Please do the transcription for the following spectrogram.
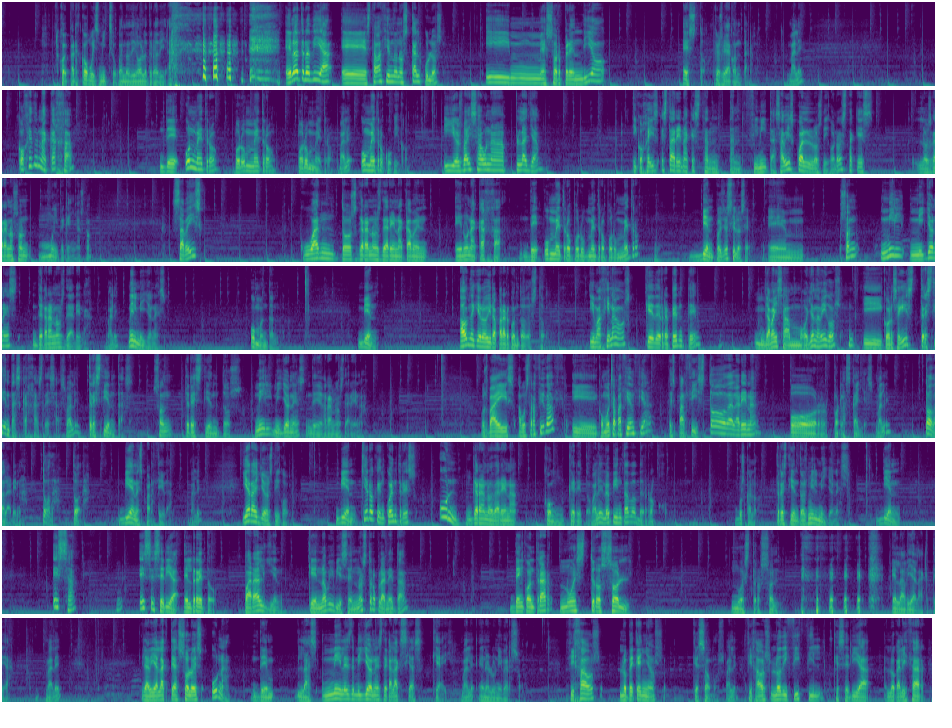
Joder, parezco Wismichu cuando digo el otro día. el otro día eh, estaba haciendo unos cálculos y me sorprendió esto que os voy a contar, ¿vale? Coged una caja de un metro por un metro por un metro, ¿vale? Un metro cúbico. Y os vais a una playa y cogéis esta arena que es tan, tan finita. ¿Sabéis cuál os digo, no? Esta que es... Los granos son muy pequeños, ¿no? ¿Sabéis cuántos granos de arena caben en una caja de un metro por un metro por un metro? Bien, pues yo sí lo sé. Eh, son mil millones de granos de arena, ¿vale? Mil millones. Un montón. Bien. ¿A dónde quiero ir a parar con todo esto? Imaginaos que de repente llamáis a mogollón de amigos y conseguís 300 cajas de esas, ¿vale? 300. Son 300 mil millones de granos de arena. Os vais a vuestra ciudad y con mucha paciencia esparcís toda la arena por, por las calles, ¿vale? Toda la arena, toda, toda. Bien esparcida, ¿vale? Y ahora yo os digo, bien, quiero que encuentres un grano de arena concreto, ¿vale? Lo he pintado de rojo. Búscalo. 300 mil millones. Bien. Esa, ese sería el reto para alguien que no viviese en nuestro planeta de encontrar nuestro sol. Nuestro sol. en la Vía Láctea. ¿Vale? Y la Vía Láctea solo es una de las miles de millones de galaxias que hay, ¿vale? En el universo. Fijaos lo pequeños que somos, ¿vale? Fijaos lo difícil que sería localizar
